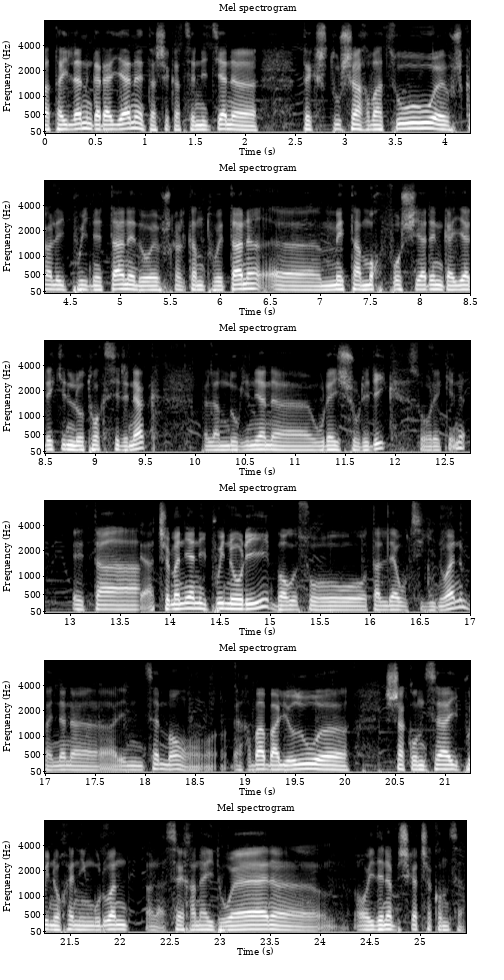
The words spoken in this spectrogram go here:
batailan garaian, eta sekatzen ditian uh, tekstu sar batzu euskal ipuinetan edo euskal kantuetan uh, metamorfosiaren gaiarekin lotuak zirenak. Landu ginean uh, ure isuririk zorekin eta atxemanian ipuin hori zo taldea utzi ginuen baina ari nintzen bon, erba balio du uh, sakontzea ipuin horren inguruan ala, zer nahi duen uh, hori dena pixka sakontzea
